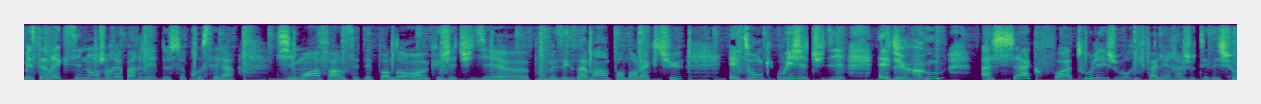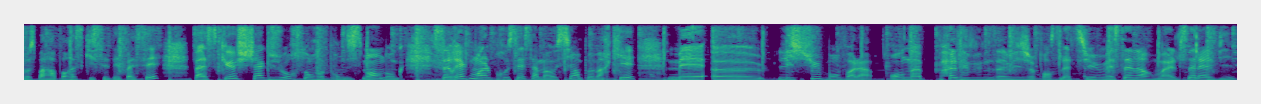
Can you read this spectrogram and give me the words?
Mais c'est vrai que sinon, j'aurais parlé de ce procès-là, qui, moi, enfin, c'était pendant euh, que j'étudiais pour mes examens, pendant l'actu. Et donc, oui, j'étudie. Et du coup, à chaque fois, tous les jours, il fallait rajouter des choses par rapport à ce qui s'était passé. Parce que chaque jour, son rebondissement. Donc, c'est vrai que moi, le procès, ça m'a aussi un peu marqué. Mais euh, l'issue, bon, voilà. On n'a pas les mêmes avis, je pense, là-dessus. Mais c'est normal, c'est la vie.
